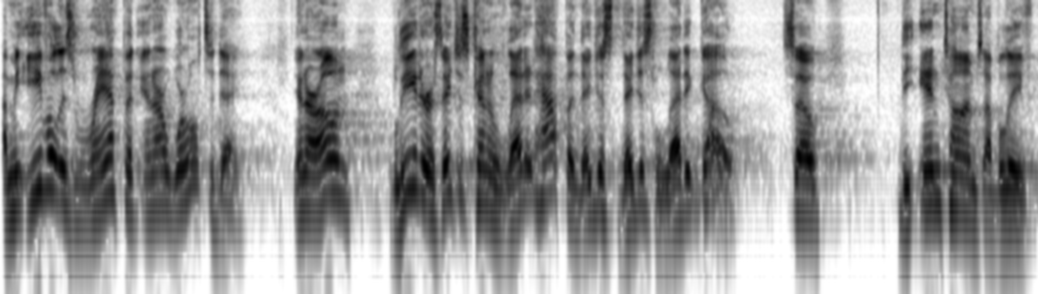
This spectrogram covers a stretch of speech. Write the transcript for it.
I mean, evil is rampant in our world today. In our own leaders, they just kind of let it happen. They just they just let it go. So the end times, I believe,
